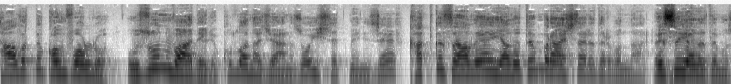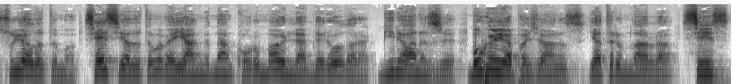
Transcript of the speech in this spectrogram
sağlıklı, konforlu, uzun vadeli kullanacağınız o işletmenize katkı sağlayan yalıtım branşlarıdır bunlar. Isı yalıtımı, su yalıtımı, ses yalıtımı ve yangından korunma önlemleri olarak binanızı bugün yapacağınız yatırımlarla siz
